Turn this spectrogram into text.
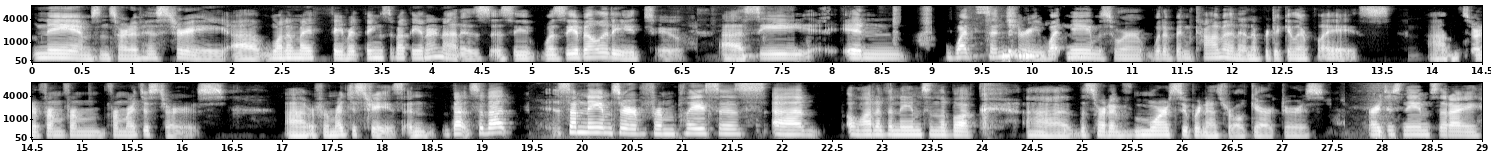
names and sort of history, uh, one of my favorite things about the internet is is the was the ability to uh, see in what century what names were would have been common in a particular place um, sort of from from from registers uh, or from registries and that so that some names are from places uh, a lot of the names in the book uh, the sort of more supernatural characters are just names that i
